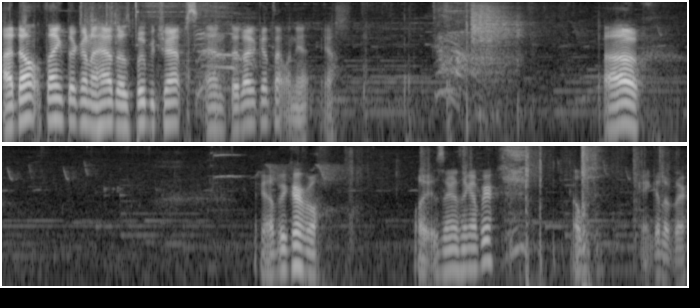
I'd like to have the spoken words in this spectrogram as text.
I don't think they're gonna have those booby traps, and did I get that one yet? Yeah. Oh. Gotta be careful. Wait, is there anything up here? Nope. Can't get up there.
